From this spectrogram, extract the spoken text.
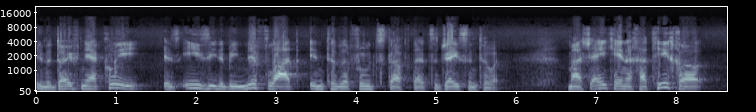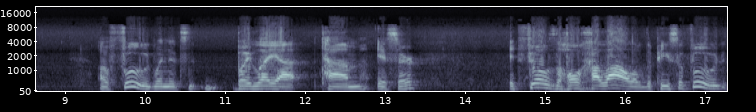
in the doifnei kli is easy to be niflat into the food stuff that's adjacent to it. Mash'ekein chaticha of food when it's boileya tam iser, it fills the whole halal of the piece of food,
